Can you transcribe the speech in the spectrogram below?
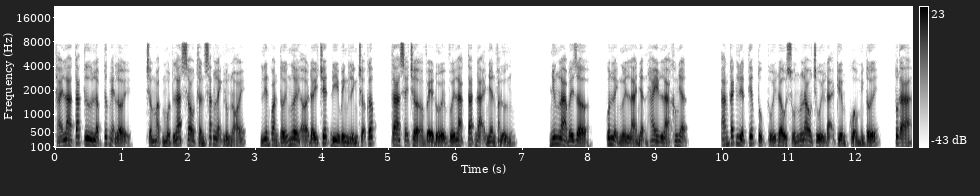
Thái la tác tư lập tức nghe lời, trầm mặc một lát sau thần sắc lạnh lùng nói, liên quan tới ngươi ở đây chết đi binh lính trợ cấp, ta sẽ trở về đối với lạc tát đại nhân phản ứng. Nhưng là bây giờ quân lệnh ngươi là nhận hay là không nhận? An cách liệt tiếp tục túi đầu xuống lau chùi đại kiếm của mình tới, tốt ta,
